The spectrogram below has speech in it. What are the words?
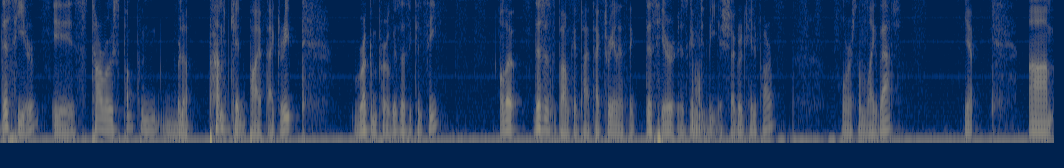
this here is Tarvo's pumpkin blah, pumpkin pie factory. Work in progress, as you can see. Although this is the pumpkin pie factory, and I think this here is going to be a sugarcane farm or something like that. Yeah. Um,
